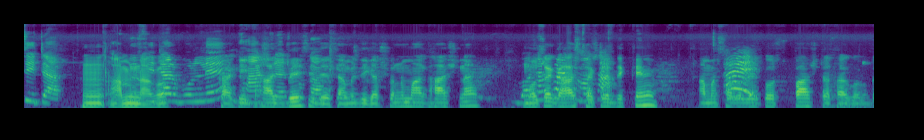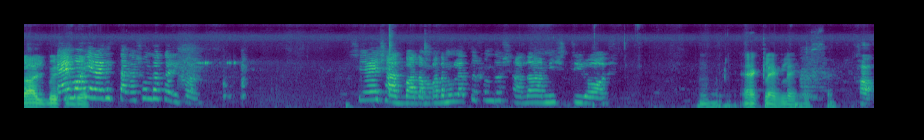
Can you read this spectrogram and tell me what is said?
চিটার। হুম আমি না গো। কাকি ঘাস বেশি দিয়েছে আমি জিজ্ঞাসা করলাম মা ঘাস নাই? মোচে ঘাস থাকলে দেখতে নি? আমার ছাগলের কোর্স পাঁচটা ছাগল ঘাস বেশি এই দেয়। টাকা সুন্দর করে কর। সেই স্বাদ বাদাম। বাদামগুলো এত সুন্দর সাদা মিষ্টি রস। খাও,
